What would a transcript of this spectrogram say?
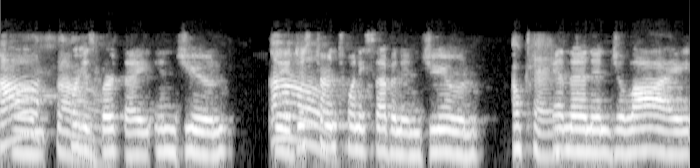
um, awesome. for his birthday in June. So he had just Oh, turned 27 in June. Okay. And then in July,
